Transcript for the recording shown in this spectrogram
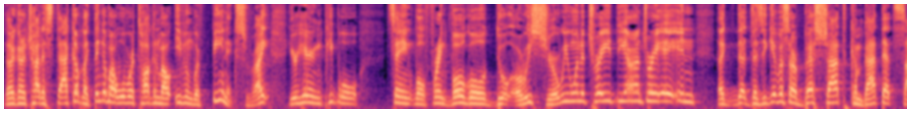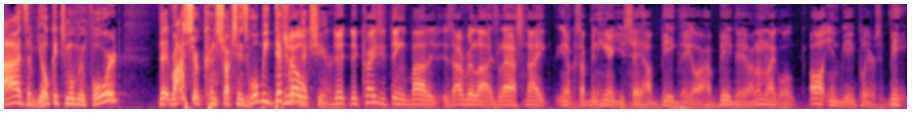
that are going to try to stack up. Like, think about what we're talking about even with Phoenix, right? You're hearing people saying, well, Frank Vogel, do, are we sure we want to trade DeAndre Ayton? Like, th- does he give us our best shot to combat that size of Jokic moving forward? The roster constructions will be different you know, next year. The, the crazy thing about it is I realized last night, you know, because I've been hearing you say how big they are, how big they are. And I'm like, well, all NBA players are big.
